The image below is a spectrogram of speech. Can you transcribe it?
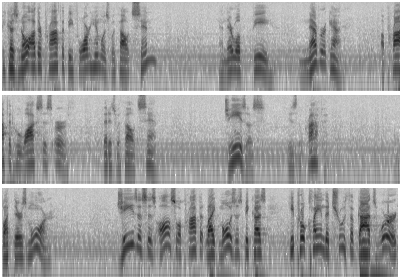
Because no other prophet before him was without sin, and there will be never again a prophet who walks this earth that is without sin. Jesus is the prophet. But there's more. Jesus is also a prophet like Moses because he proclaimed the truth of God's word,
